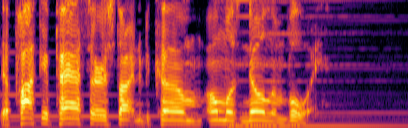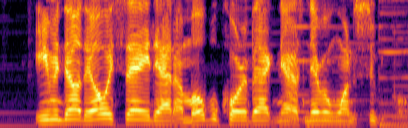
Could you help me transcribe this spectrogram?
the pocket passer is starting to become almost null and void. Even though they always say that a mobile quarterback now has never won a Super Bowl.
